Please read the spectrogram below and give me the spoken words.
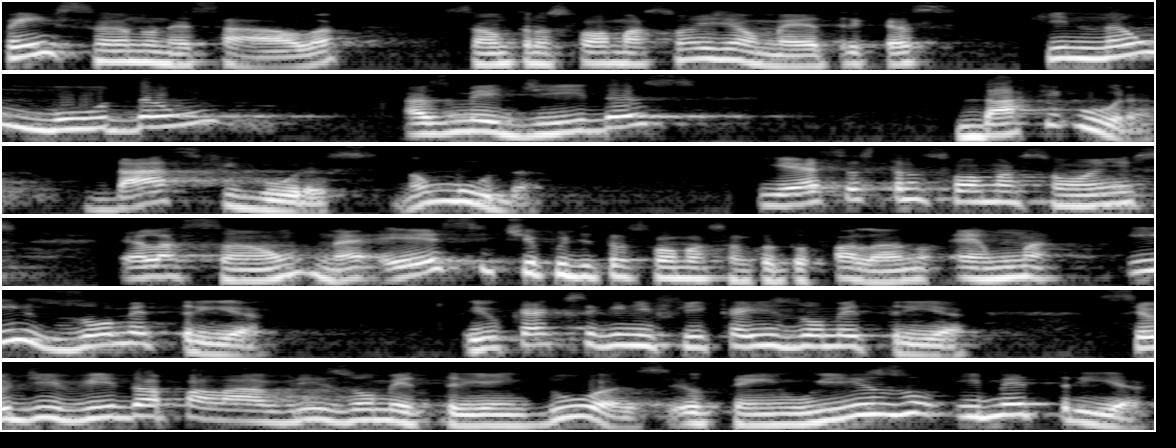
pensando nessa aula são transformações geométricas que não mudam as medidas da figura, das figuras, não muda. E essas transformações, elas são, né, esse tipo de transformação que eu estou falando é uma isometria. E o que é que significa isometria? Se eu divido a palavra isometria em duas, eu tenho iso e metria,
